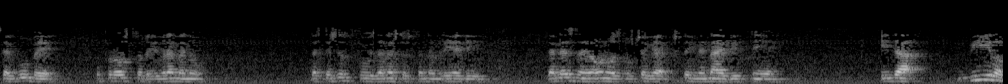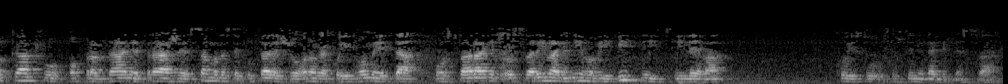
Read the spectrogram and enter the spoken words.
se gube u prostoru i vremenu, da se žrtvuju za nešto što ne vrijedi, da ne znaju ono zbog čega što im je najbitnije i da bilo kakvo opravdanje traže samo da se putarišu onoga koji ih ometa po ostvarivanju njihovih bitnih ciljeva koji su u suštini nebitne stvari.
